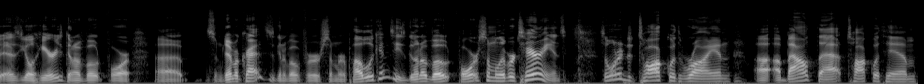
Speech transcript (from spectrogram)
as you'll hear, he's going to vote for uh, some Democrats. He's going to vote for some Republicans. He's going to vote for some Libertarians. So I wanted to talk with Ryan uh, about that. Talk with him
